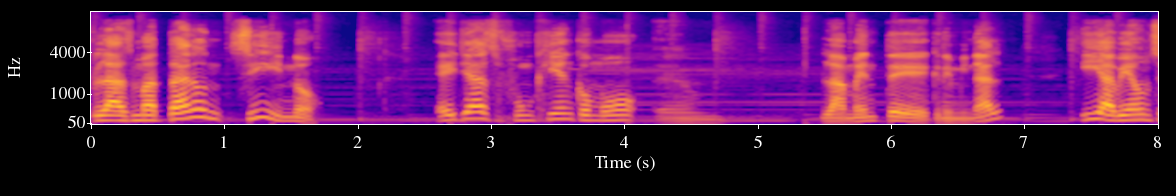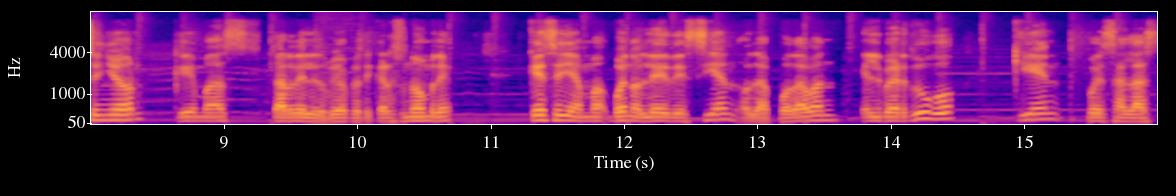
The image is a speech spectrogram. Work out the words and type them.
las mataron, sí y no. Ellas fungían como em, la mente criminal y había un señor que más tarde les voy a platicar su nombre, que se llama, bueno, le decían o le apodaban el verdugo, quien pues a las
